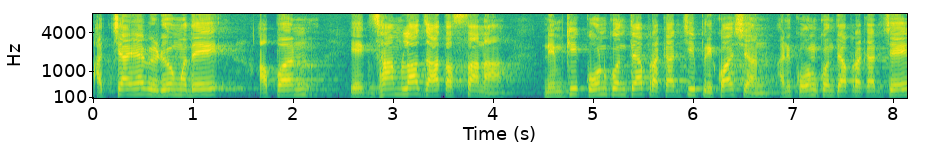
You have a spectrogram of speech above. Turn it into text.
आजच्या ह्या व्हिडिओमध्ये आपण एक्झामला जात असताना नेमकी कोणकोणत्या प्रकारची प्रिकॉशन आणि कोणकोणत्या प्रकारचे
